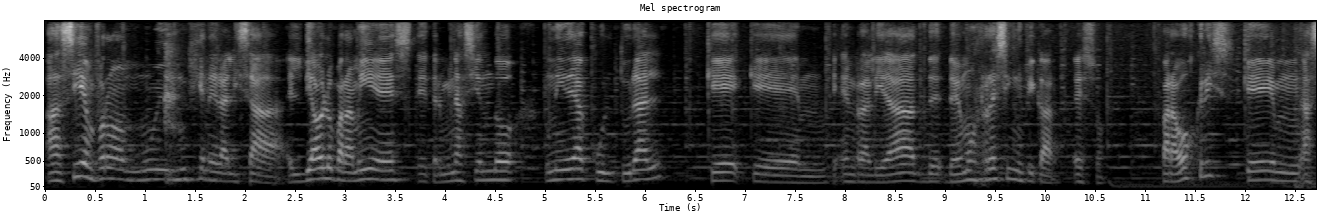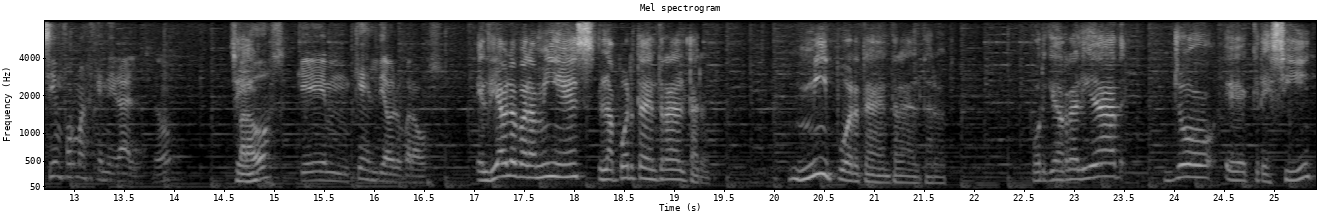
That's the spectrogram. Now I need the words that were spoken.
Así en forma muy, muy generalizada. El diablo para mí es, eh, termina siendo una idea cultural que, que, mm, en realidad de- debemos resignificar eso. Para vos, Chris, que mm, así en forma general, ¿no? Sí. Para vos, ¿qué, mm, ¿qué es el diablo para vos? El diablo para mí es la puerta de entrada al tarot. Mi puerta de entrada al tarot. Porque en realidad yo eh, crecí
